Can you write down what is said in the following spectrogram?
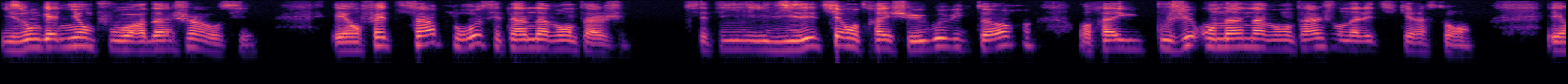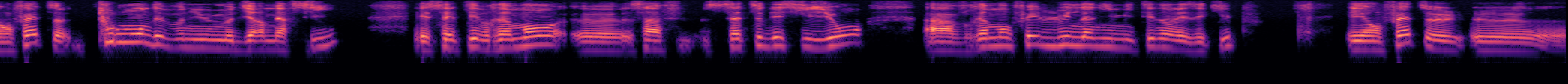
ils ont gagné en pouvoir d'achat aussi. Et en fait, ça, pour eux, c'était un avantage. Ils disaient, tiens, on travaille chez Hugo Victor, on travaille avec Pouget, on a un avantage, on a les tickets restaurants. Et en fait, tout le monde est venu me dire merci. Et ça a été vraiment, euh, cette décision a vraiment fait l'unanimité dans les équipes. Et en fait, euh,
